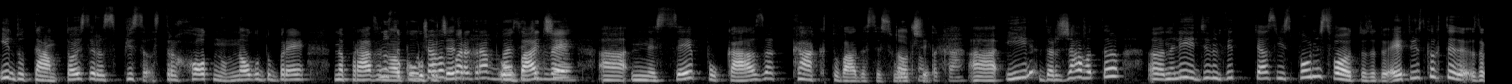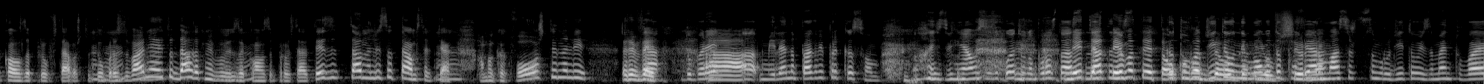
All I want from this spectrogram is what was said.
И до там. Той се разписа страхотно, много добре направено. Но се ако го прочет, параграф 22. Обаче а, не се показа как това да се случи. Точно така. А, и държавата, а, нали, един вид, тя си изпълни своето задължение. Ето, искахте закон за приобщаващото uh-huh, образование, uh-huh. ето дадахме в закон за приобщаващото. Тези деца, нали, са там сред тях. Uh-huh. Ама какво още, нали, ревете? Да, добре, а... А, Милена, пак ви прекъсвам. Извинявам се за което, но просто аз не, тя темата е толкова като родител дълга не мога да повярвам. Аз също съм родител и за мен това е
